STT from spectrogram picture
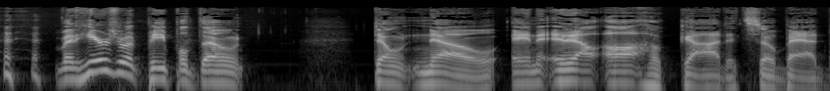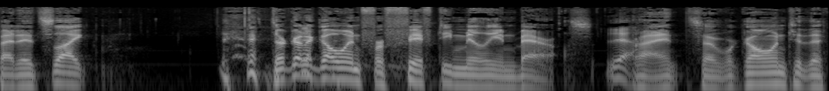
but here's what people don't don't know, and, I'll- oh god, it's so bad. But it's like they're going to go in for 50 million barrels. Yeah. Right. So we're going to the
